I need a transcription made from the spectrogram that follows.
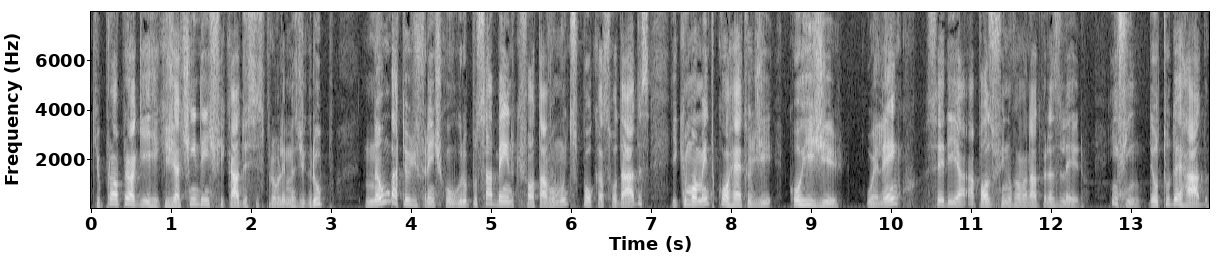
que o próprio Aguirre, que já tinha identificado esses problemas de grupo, não bateu de frente com o grupo, sabendo que faltavam muitas poucas rodadas e que o momento correto de corrigir o elenco seria após o fim do Campeonato Brasileiro. Enfim, deu tudo errado.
